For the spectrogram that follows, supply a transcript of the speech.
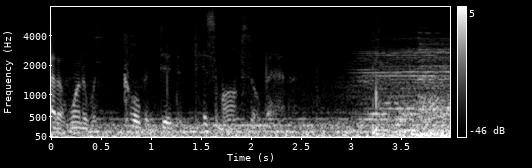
Gotta wonder what Kobin did to piss him off so bad.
